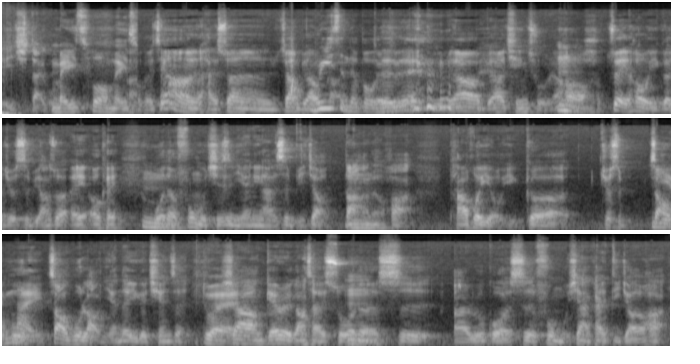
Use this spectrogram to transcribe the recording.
也一起带过来。没错没错，OK，这样还算这样比较 Reasonable，对对？比较比较清楚。然后最后一个就是，比方说，哎，OK，我嗯的父母其实年龄还是比较大的话，他会有一个就是照顾照顾老年的一个签证。对像 Gary 刚才说的是，呃，如果是父母现在开始递交的话，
